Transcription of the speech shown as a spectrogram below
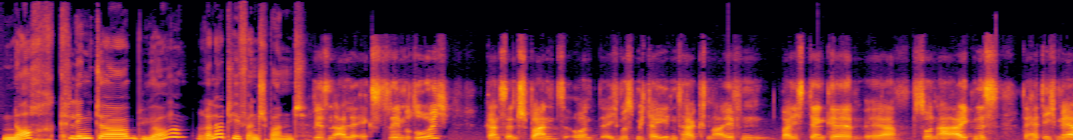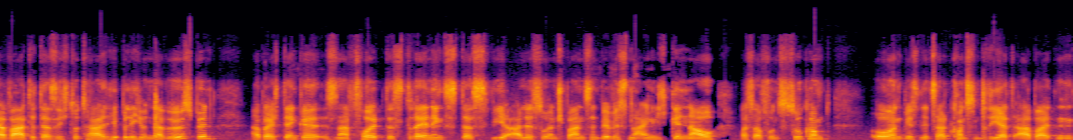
Noch klingt er, ja, relativ entspannt. Wir sind alle extrem ruhig, ganz entspannt und ich muss mich da jeden Tag kneifen, weil ich denke, ja, so ein Ereignis, da hätte ich mehr erwartet, dass ich total hibbelig und nervös bin. Aber ich denke, es ist ein Erfolg des Trainings, dass wir alle so entspannt sind. Wir wissen eigentlich genau, was auf uns zukommt. Und wir sind jetzt halt konzentriert, arbeiten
